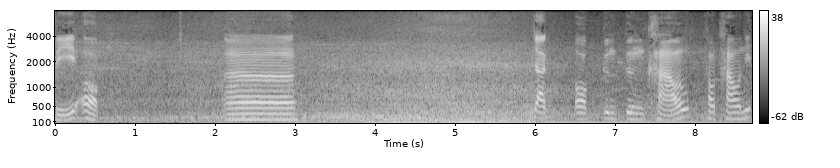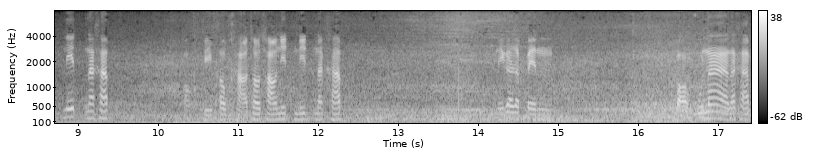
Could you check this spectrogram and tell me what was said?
สีออกเอ่อจากออกกึ่งกึ่งขาวเทาๆนิดๆนะครับ ออกสีขาวๆเทาๆนิดๆนะครับ นี่ก็จะเป็นเบาะคู่หน้านะครับ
